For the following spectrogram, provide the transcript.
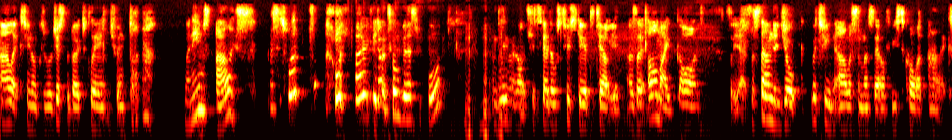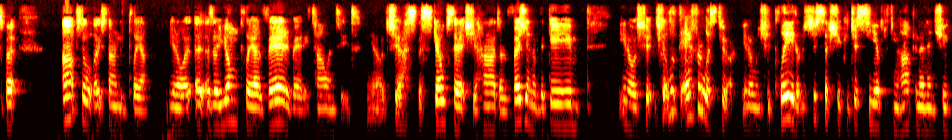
Alex, you know, because we are just about to play. And she went, Donna, my name's Alice. I said, what? Why have you not told me this before? and believe it or not, she said, I was too scared to tell you. I was like, oh my God. So yeah, it's a standing joke between Alice and myself. We used to call her Alex. But absolute outstanding player. You know, as a young player, very, very talented. You know, just the skill set she had, her vision of the game. You know, she, she looked effortless to her. You know, when she played, it was just as if she could just see everything happening and she,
